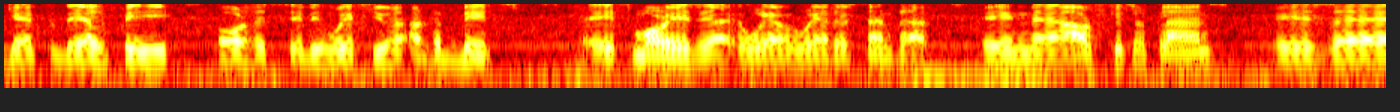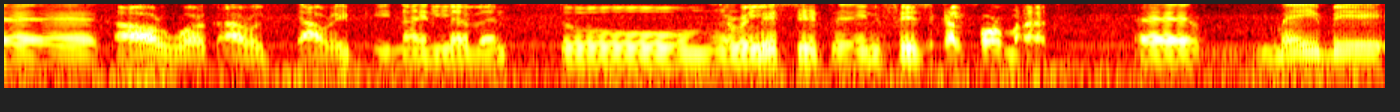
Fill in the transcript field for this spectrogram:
get the lp or the cd with you at the beach it's more easy. We, we understand that. In uh, our future plans is uh, our work our, our ep 911 to um, release it in physical format. Uh, maybe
